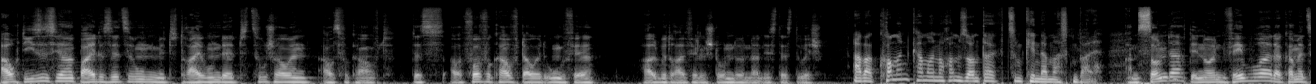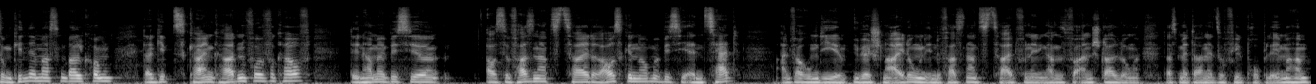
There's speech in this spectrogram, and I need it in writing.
Auch dieses Jahr beide Sitzungen mit 300 Zuschauern ausverkauft. Das Vorverkauf dauert ungefähr halbe, dreiviertel Stunde und dann ist das durch. Aber kommen kann man noch am Sonntag zum Kindermaskenball. Am Sonntag, den 9. Februar, da kann man zum Kindermaskenball kommen. Da gibt es keinen Kartenvorverkauf. Den haben wir ein bisschen aus der Fasnachtszeit rausgenommen, ein bisschen entzerrt. Einfach um die Überschneidungen in der Fastnachtszeit von den ganzen Veranstaltungen, dass wir da nicht so viel Probleme haben.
